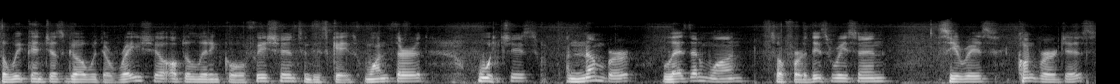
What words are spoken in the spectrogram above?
so we can just go with the ratio of the leading coefficients, in this case one third, which is a number less than one. So for this reason, series converges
